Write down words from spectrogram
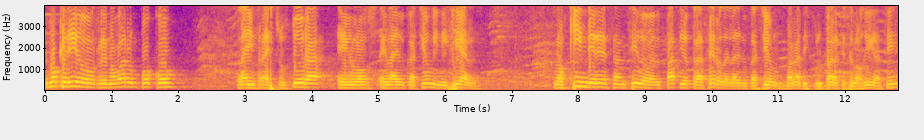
Hemos querido renovar un poco la infraestructura en, los, en la educación inicial. Los kinderes han sido el patio trasero de la educación, van a disculpar que se los diga así,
